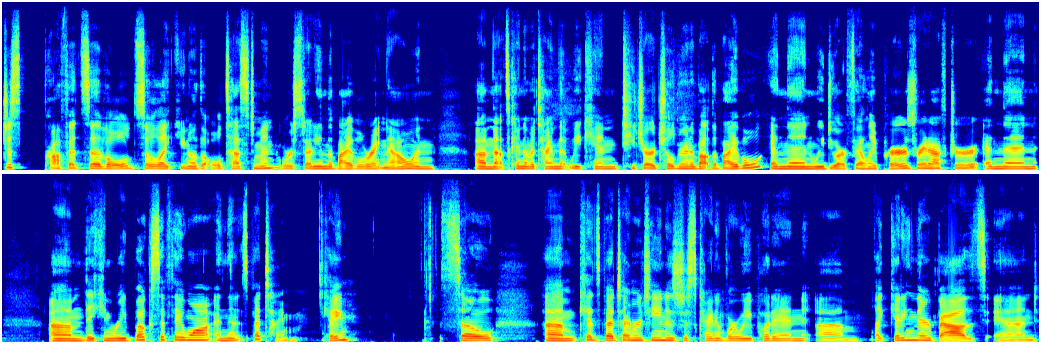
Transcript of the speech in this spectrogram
just prophets of old. So, like, you know, the Old Testament, we're studying the Bible right now. And um, that's kind of a time that we can teach our children about the Bible. And then we do our family prayers right after. And then um, they can read books if they want. And then it's bedtime. Okay. So, um, kids' bedtime routine is just kind of where we put in um, like getting their baths and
